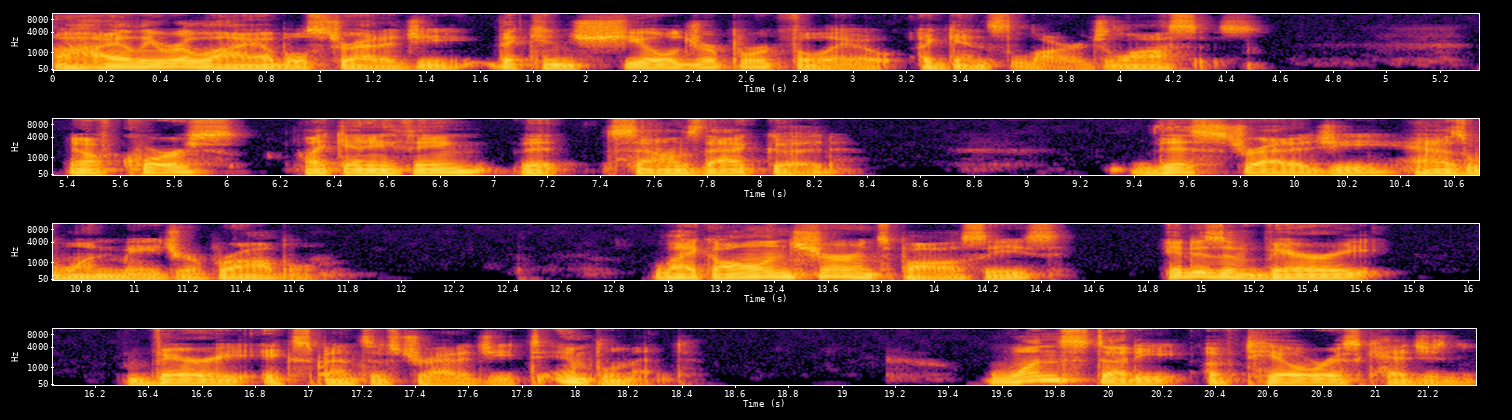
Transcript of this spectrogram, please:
A highly reliable strategy that can shield your portfolio against large losses. Now, of course, like anything that sounds that good, this strategy has one major problem. Like all insurance policies, it is a very, very expensive strategy to implement. One study of tail risk hedging,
